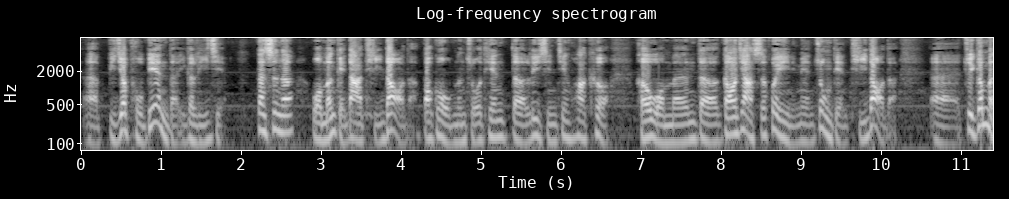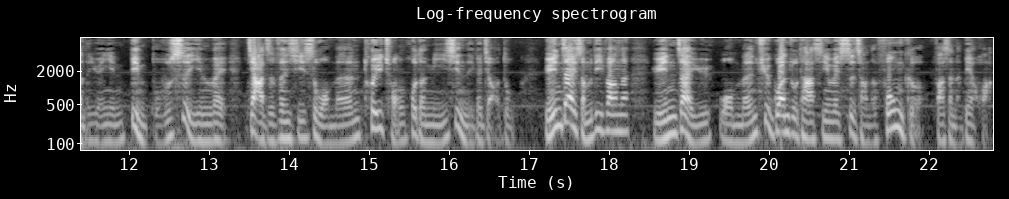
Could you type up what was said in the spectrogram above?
呃比较普遍的一个理解。但是呢，我们给大家提到的，包括我们昨天的例行进化课和我们的高价值会议里面重点提到的。呃，最根本的原因，并不是因为价值分析是我们推崇或者迷信的一个角度，原因在于什么地方呢？原因在于我们去关注它，是因为市场的风格发生了变化。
